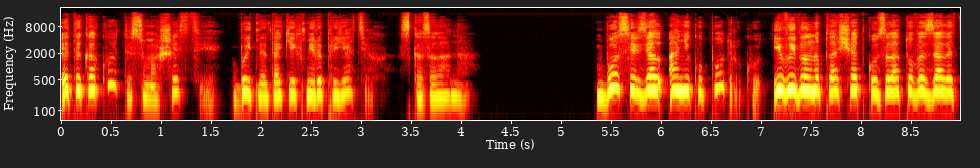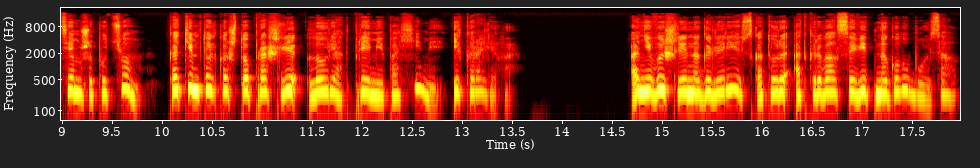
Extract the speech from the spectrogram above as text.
«Это какое-то сумасшествие быть на таких мероприятиях», — сказала она. Босс взял Анику под руку и вывел на площадку золотого зала тем же путем, каким только что прошли лауреат премии по химии и королева. Они вышли на галерею, с которой открывался вид на голубой зал,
